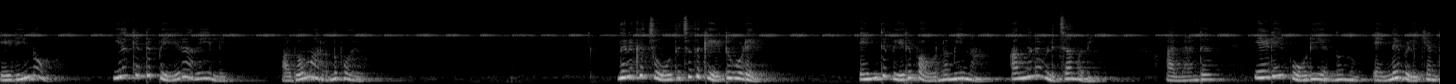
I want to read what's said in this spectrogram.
എടീന്നോ ഇയാൾക്ക് എന്റെ പേരറിയില്ലേ? അതോ മറന്നുപോയോ? നിനക്ക് ചോദിച്ചത് കേട്ടുകൂടെ? എന്റെ പേര് പൗർണമി എന്നാ. അങ്ങനെ വിളിച്ചാൽ മതി. അല്ലാണ്ട് എടി പോടി എന്നൊന്നും എന്നെ വിളിക്കണ്ട.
